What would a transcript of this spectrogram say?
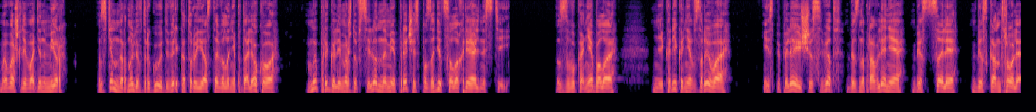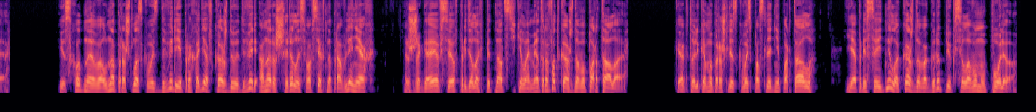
Мы вошли в один мир, затем нырнули в другую дверь, которую я оставила неподалёку. Мы прыгали между вселенными, прячась позади целых реальностей. Звука не было, ни крика, ни взрыва, испепеляющий свет, без направления, без цели, без контроля. Исходная волна прошла сквозь двери, и проходя в каждую дверь, она расширялась во всех направлениях, сжигая всё в пределах 15 километров от каждого портала. Как только мы прошли сквозь последний портал, я присоединила каждого к группе к силовому полю.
